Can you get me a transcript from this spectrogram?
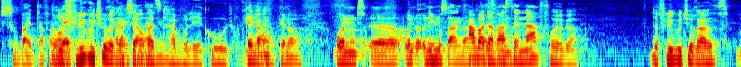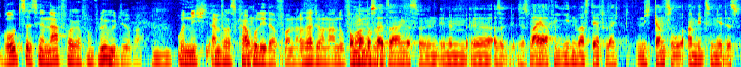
zu weit davon Doch, und weg. Kann man gab es ja auch als. Cabriolet, gut. Genau, genau. Und, äh, und, und ich muss sagen, damals, Aber da ich war es der Nachfolger. Der Flügeltürer Roadster ist ja ein Nachfolger vom Flügeltürer und nicht einfach das Cabriolet davon. Also hat ja auch eine andere Und Form. man muss halt sagen, dass du in, in einem, äh, also das war ja für jeden was, der vielleicht nicht ganz so ambitioniert ist,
